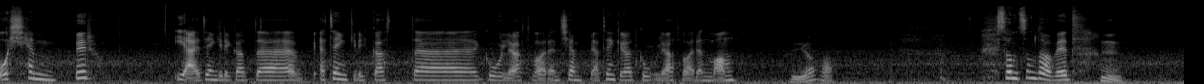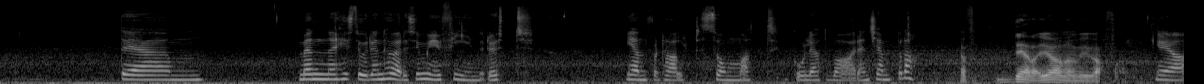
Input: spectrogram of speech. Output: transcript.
Og kjemper Jeg tenker ikke at, eh, jeg tenker ikke at uh, Goliat var en kjempe. Jeg tenker at Goliat var en mann. Ja. Sånn som David. Hmm. Det um, Men historien høres jo mye finere ut gjenfortalt som at Goliat var en kjempe, da. ja det da gjør vi i hvert fall. Ja.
